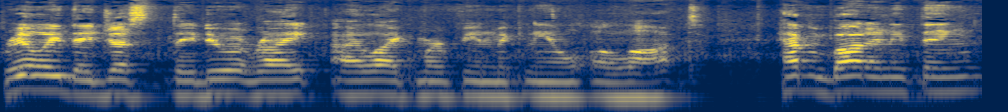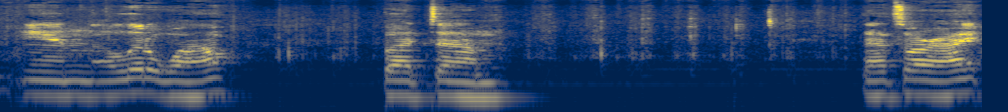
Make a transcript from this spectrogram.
really they just they do it right. I like Murphy and McNeil a lot. Haven't bought anything in a little while, but um, that's all right.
